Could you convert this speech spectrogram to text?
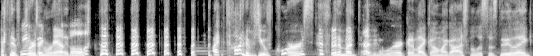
And of course, for example. I thought of you, of course. And I'm like driving to work and I'm like, oh my gosh, Melissa's gonna be like,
